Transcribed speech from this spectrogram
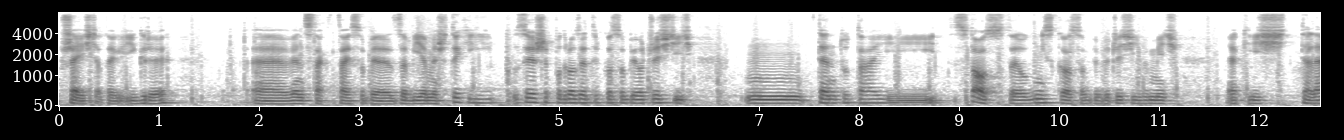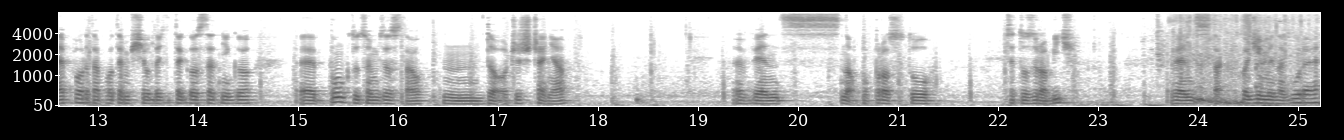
przejścia tej gry. Więc tak, tutaj sobie zabijemy tych i chcę jeszcze po drodze tylko sobie oczyścić ten tutaj stos, to ognisko sobie wyczyścić, by mieć jakiś teleport, a potem się udać do tego ostatniego e, punktu, co mi został mm, do oczyszczenia. Więc no, po prostu chcę to zrobić. Więc tak, wchodzimy na górę.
